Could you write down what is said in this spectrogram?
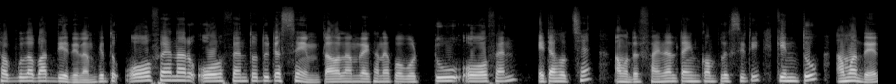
সবগুলো বাদ দিয়ে দিলাম। কিন্তু ও অফ এন আর ও অফ এন তো দুইটা সেম তাহলে আমরা এখানে পাবো টু ও অফ এন এটা হচ্ছে আমাদের ফাইনাল টাইম কমপ্লেক্সিটি কিন্তু আমাদের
